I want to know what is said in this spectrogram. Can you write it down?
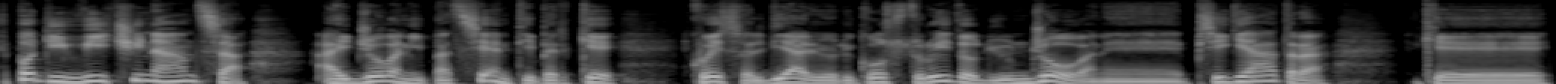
E poi di vicinanza ai giovani pazienti, perché questo è il diario ricostruito di un giovane psichiatra che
